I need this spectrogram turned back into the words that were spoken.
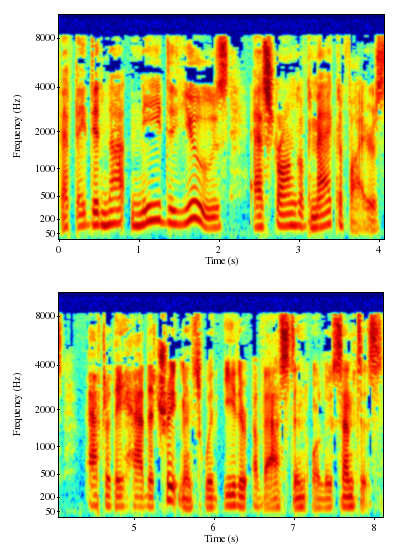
that they did not need to use as strong of magnifiers after they had the treatments with either Avastin or Lucentis.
